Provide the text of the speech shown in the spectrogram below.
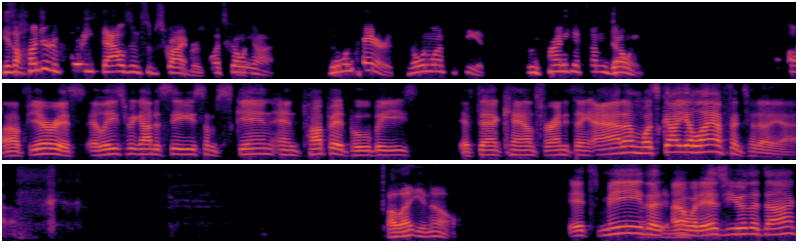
He has 140,000 subscribers. What's going on? No one cares. No one wants to see it. He's trying to get something going. Uh, Furious. At least we got to see some skin and puppet boobies, if that counts for anything. Adam, what's got you laughing today, Adam? I'll let you know. It's me. That you know. oh, it is you, the doc.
